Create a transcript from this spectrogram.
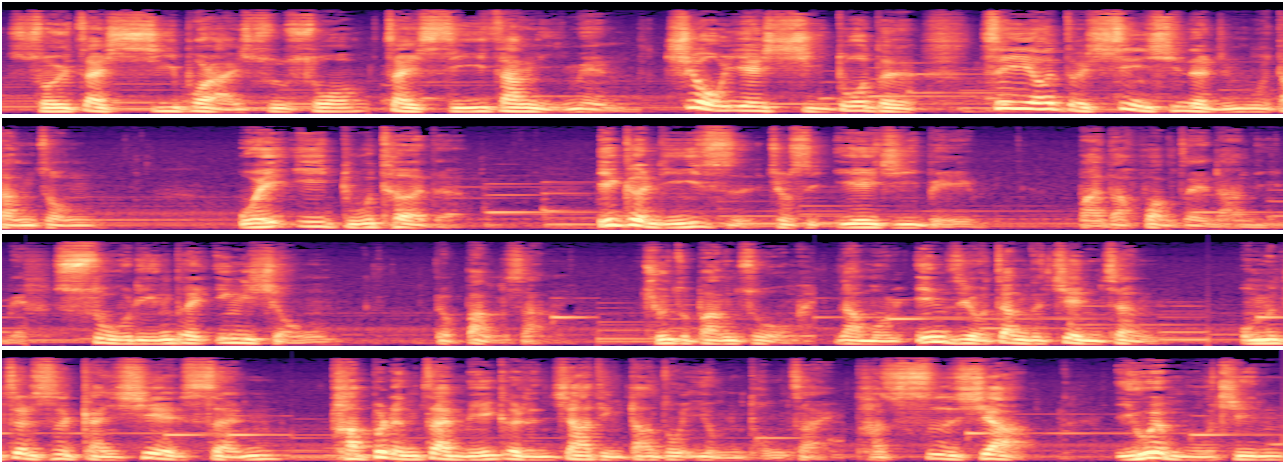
所以在希伯来书说，在十一章里面，就业许多的这样的信心的人物当中，唯一独特的一个女子就是耶基别，把她放在那里面属灵的英雄的榜上。求主帮助我们，让我们因此有这样的见证。我们这是感谢神，他不能在每一个人家庭当中与我们同在，他四下。一位母亲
